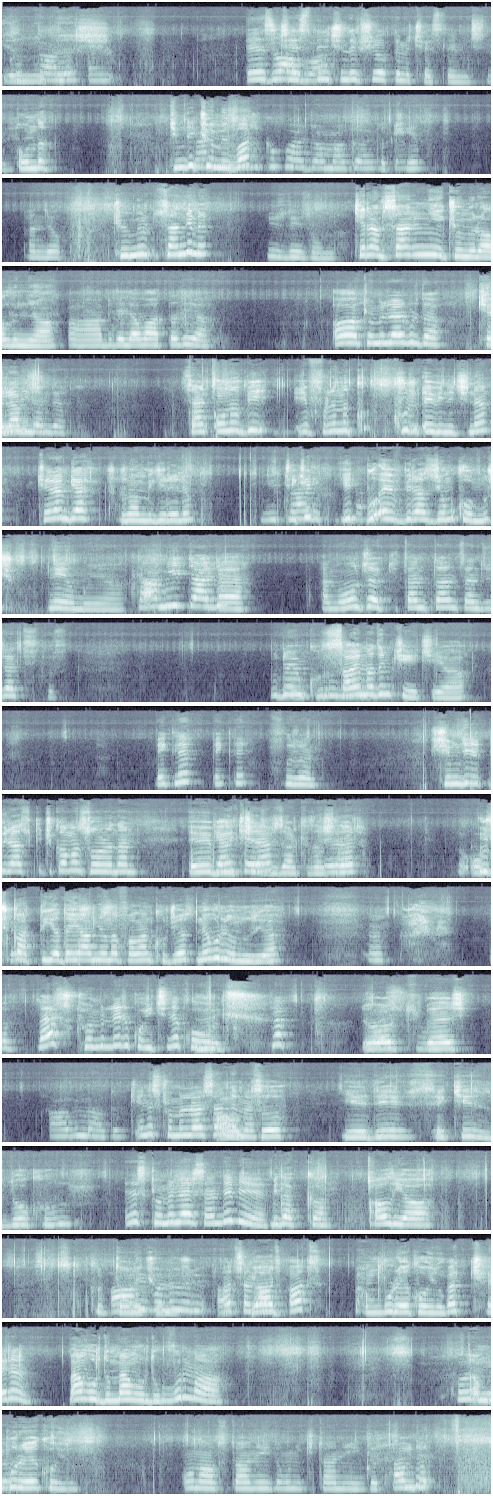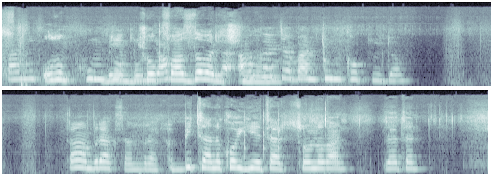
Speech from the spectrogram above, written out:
25. Enes Daha chest'in içinde bir şey yok değil mi chest'lerin içinde? Onda kimde kömür var? Arayacağım arkadaşlar. Bakayım. Bende yok. Kömür sende mi? Yüzde yüz onda. Kerem sen niye kömür aldın ya? Aa bir de lava atladı ya. Aa kömürler burada. Kerem Şeyin de. Sen onu bir fırını ku- kur evin içine. Kerem gel. Şuradan bir girelim. Yiğit Çekil. Yiğit bu ev biraz yamuk olmuş. Ne yamu ya? Tamam Yiğit nerede? Ha. Ha, ne olacak ki? Tamam tamam sen düzelt istiyorsun. Bu da ev kurulu. Saymadım ki hiç ya. Bekle bekle. Fırın. Şimdilik biraz küçük ama sonradan eve Gel büyüteceğiz Kerem. biz arkadaşlar. Kerem. O- Üç katlı ya da yan yana falan kuracağız. Ne vuruyorsunuz ya? Ya ver şu kömürleri koy içine koy. 3, Ya 4, 5, Abim aldı. Enes kömürler sende mi? 6, 7, 8, 9. Enes kömürler sende mi? Bir dakika. Al ya. 40 tane Abi kömür. At sen Ya- at at. Ben buraya koydum. Bak Kerem Ben vurdum ben vurdum. vurma. Koy Ben buraya. buraya koydum. 16 taneydi 12 taneydi. Ben de ben de Oğlum kum benim toplayacağım. çok fazla var Ben- içinde. Arkadaşlar ben kum toplayacağım. Tamam bırak sen bırak. Bir tane koy yeter. Sonradan zaten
